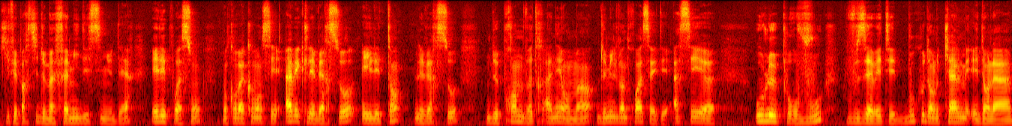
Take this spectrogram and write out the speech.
qui fait partie de ma famille des signes d'air, et les poissons. Donc on va commencer avec les versos, et il est temps, les versos, de prendre votre année en main. 2023, ça a été assez euh, houleux pour vous. Vous avez été beaucoup dans le calme et dans la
